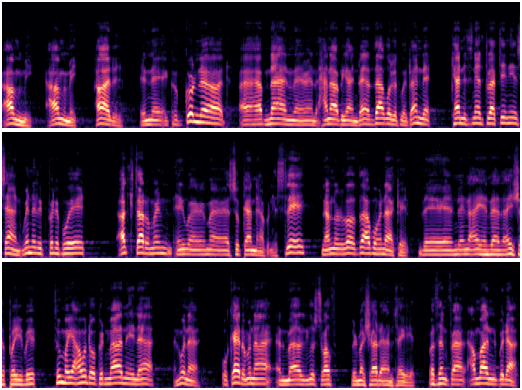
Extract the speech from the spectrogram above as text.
عمي عمي خالد إن كل أبناء الحنابلة ذهبوا الكويت. كان 32 إنسان. من اللي في الكويت؟ أكثر من سكان نابلس ليه؟ لأنه ذهبوا هناك للعيشه الطيبه ثم يعودوا بالمال إلى هنا وكان هنا المال يصرف في المشاريع الخيريه مثلا في عمال البناء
